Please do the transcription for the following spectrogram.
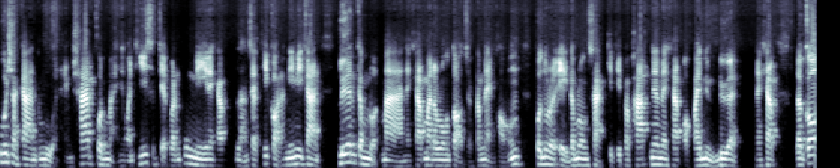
ผู้บัญชาการตำรวจแห่งชาติคนใหม่ในวันที่ 27 วันพรุ่งนี้นะครับ หลังจากที่ก่อนหน้านี้มีการเลื่อนกำหนดมานะครับ มาดำรงต่อจากตำแหน่งของพลตำรวจเอกดำรงศักดิ์กิติประพัฒน์เนี่ยนะครับออกไป 1 เดือนนะครับ แล้วก็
